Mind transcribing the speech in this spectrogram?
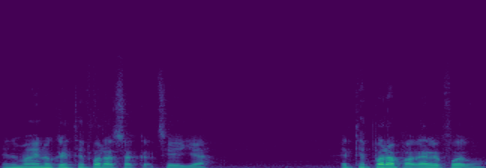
Me imagino que este es para sacar... Sí, ya. Este es para apagar el fuego.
